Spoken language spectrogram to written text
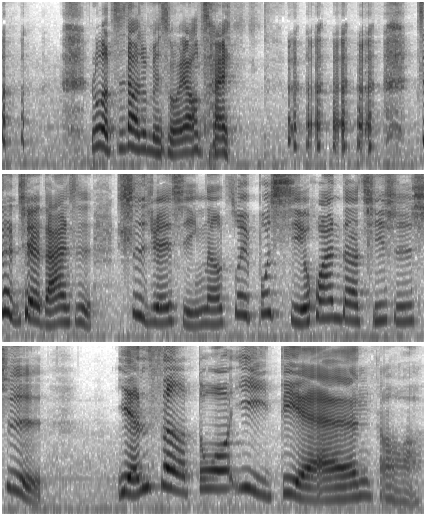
如果知道就没什么要猜。正确的答案是视觉型呢，最不喜欢的其实是颜色多一点啊、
